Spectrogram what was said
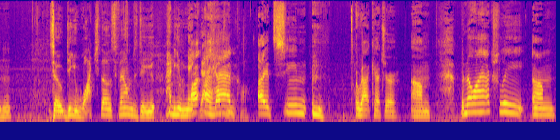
mm-hmm. So, do you watch those films? Do you? How do you make I, that I judgment had call? I had seen Ratcatcher, um, but no, I actually um,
